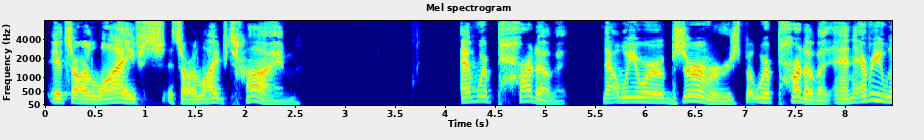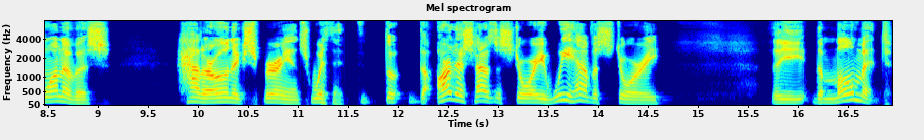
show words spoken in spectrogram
It's our lives. It's our lifetime, and we're part of it. Now we were observers, but we're part of it, and every one of us had our own experience with it. The the artist has a story. We have a story. The the moment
